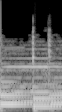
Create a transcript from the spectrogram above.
Our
